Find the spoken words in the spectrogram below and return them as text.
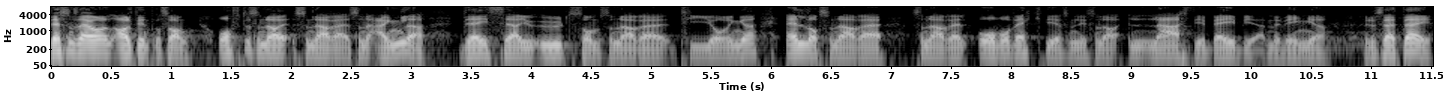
Det synes jeg er alltid interessant. Ofte sånne, sånne, sånne engler de ser jo ut som sånne eh, tiåringer eller sånne, sånne overvektige, sånne litt sånne nasty babyer med vinger. Har du sett dem?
